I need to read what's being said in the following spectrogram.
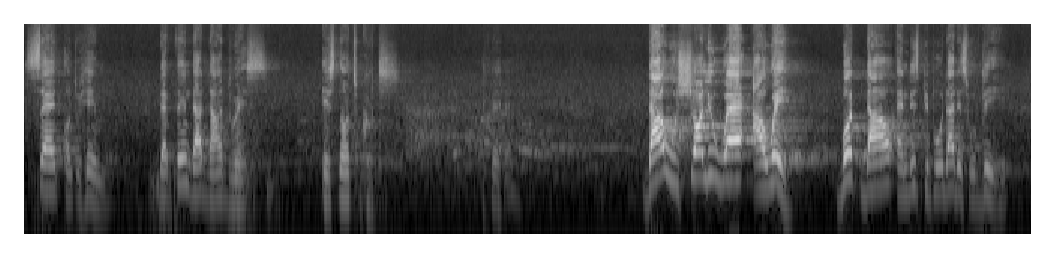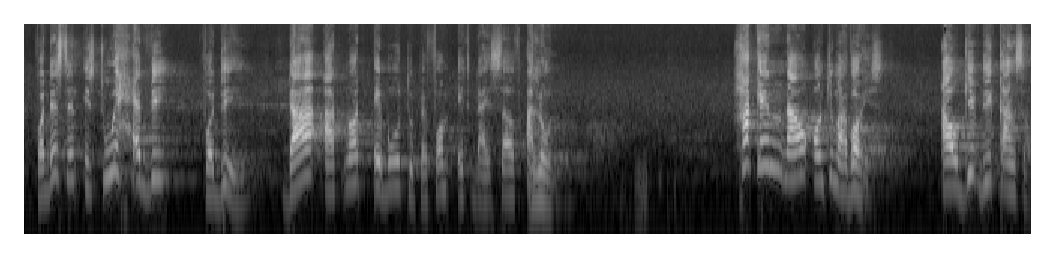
said unto him, The thing that thou doest is not good. thou wilt surely wear away both thou and these people that is with thee. For this thing is too heavy for thee thou art not able to perform it thyself alone. Hearken now unto my voice. I'll give thee counsel,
